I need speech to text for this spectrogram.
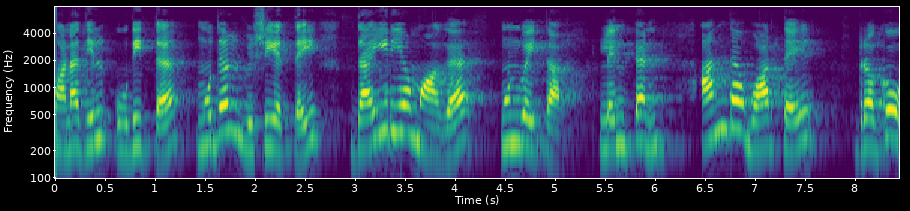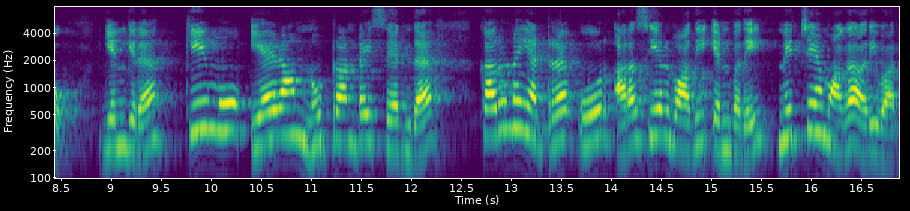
மனதில் உதித்த முதல் விஷயத்தை தைரியமாக முன்வைத்தார். லெங்டன் அந்த வார்த்தை ட்ரகோ என்கிற கிமு ஏழாம் நூற்றாண்டை சேர்ந்த கருணையற்ற ஓர் அரசியல்வாதி என்பதை நிச்சயமாக அறிவார்.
